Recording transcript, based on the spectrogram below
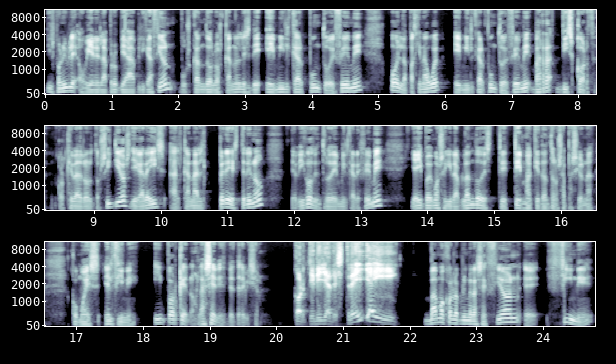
disponible o bien en la propia aplicación, buscando los canales de emilcar.fm o en la página web emilcar.fm barra Discord. En cualquiera de los dos sitios llegaréis al canal preestreno, ya digo, dentro de Emilcar FM, y ahí podemos seguir hablando de este tema que tanto nos apasiona, como es el cine y, ¿por qué no?, las series de televisión. Cortinilla de estrella y... Vamos con la primera sección, eh, cine,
